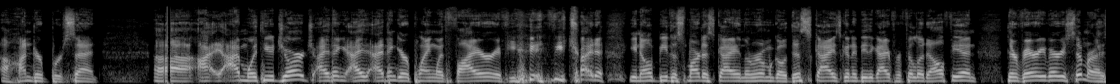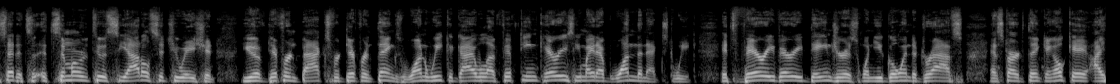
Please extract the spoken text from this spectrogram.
a hundred percent. Uh, I, I'm with you, George. I think I, I think you're playing with fire if you if you try to you know be the smartest guy in the room and go this guy's going to be the guy for Philadelphia and they're very very similar. I said it's it's similar to a Seattle situation. You have different backs for different things. One week a guy will have 15 carries, he might have one the next week. It's very very dangerous when you go into drafts and start thinking, okay, I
